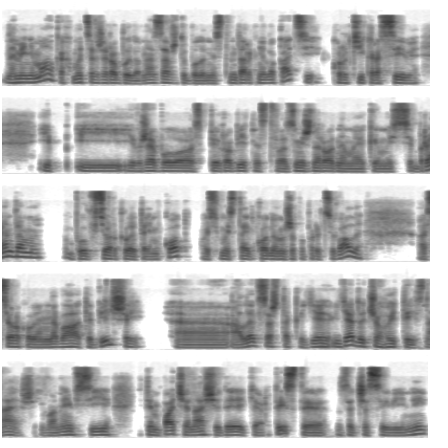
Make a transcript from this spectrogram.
на мінімалках ми це вже робили. У нас завжди були нестандартні локації, круті, красиві, і і, і вже було співробітництво з міжнародними якимись брендами. Був Circle таймкод. Ось ми з таймкодом вже попрацювали, а Circle набагато більший. Е, але все ж таки є є до чого йти, знаєш, і вони всі, і тим паче наші деякі артисти за часи війни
